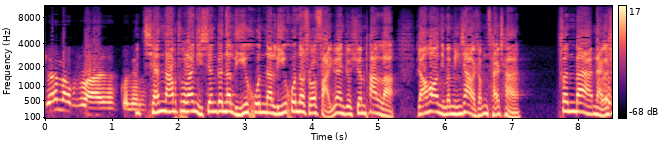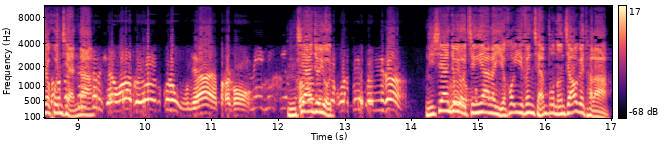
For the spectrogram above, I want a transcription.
钱拿不出来呀，关键。你钱拿不出来，你先跟他离婚呢。离婚的时候法院就宣判了，然后你们名下有什么财产，分呗。哪个是婚前的？挣钱完了，搁这过了五年打工。你现在就有。没分离证。你现在就有经验了，以后一分钱不能交给他了。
